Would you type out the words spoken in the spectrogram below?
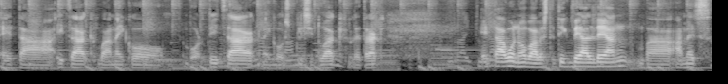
eta hitzak ba, nahiko bortitzak, nahiko esplizituak, letrak. Eta, bueno, ba, bestetik be aldean, ba, amets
